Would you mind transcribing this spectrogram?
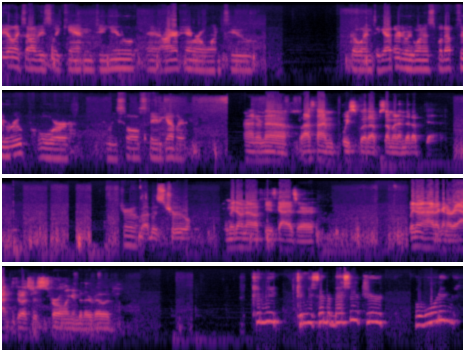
Felix obviously can. Do you and Ironhammer want to go in together? Do we want to split up the group, or do we all stay together? I don't know. Last time we split up, someone ended up dead. It's true. That is true. And we don't know if these guys are. We don't know how they're going to react to us just strolling into their village. Can we Can we send a message or a warning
